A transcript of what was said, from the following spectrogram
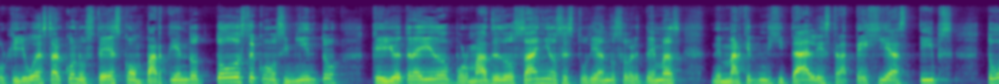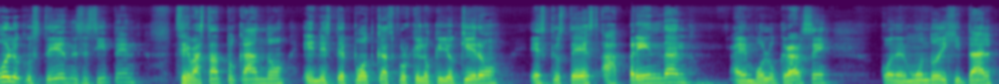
porque yo voy a estar con ustedes compartiendo todo este conocimiento que yo he traído por más de dos años estudiando sobre temas de marketing digital, estrategias, tips, todo lo que ustedes necesiten se va a estar tocando en este podcast porque lo que yo quiero es que ustedes aprendan a involucrarse con el mundo digital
